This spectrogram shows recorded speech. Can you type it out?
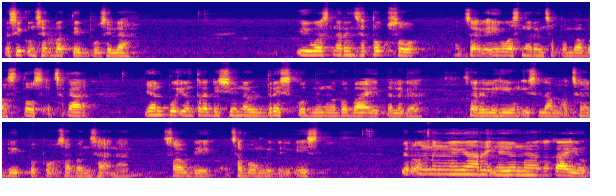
Kasi conservative po sila. Iwas na rin sa tukso at saka iwas na rin sa pambabastos at saka yan po yung traditional dress code ng mga babae talaga sa relihiyong Islam at saka dito po sa bansa na Saudi at sa buong Middle East. Pero ang nangyayari ngayon mga kakayod,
